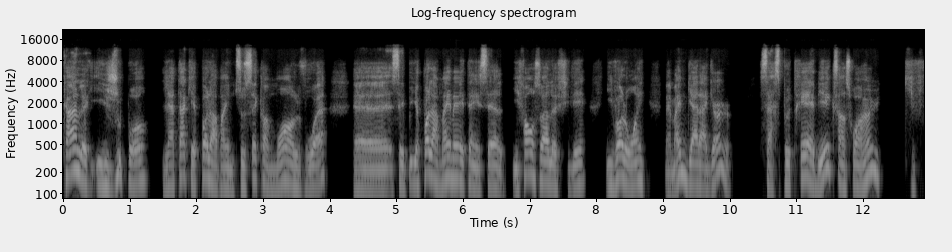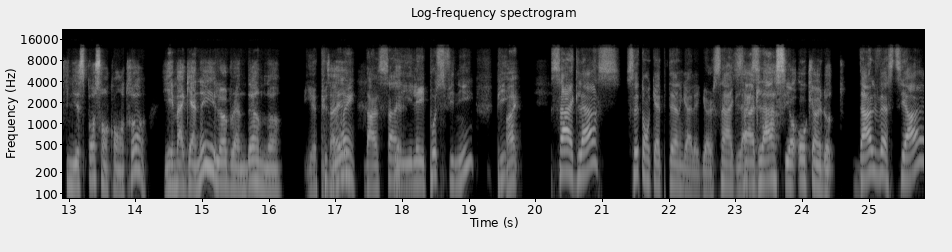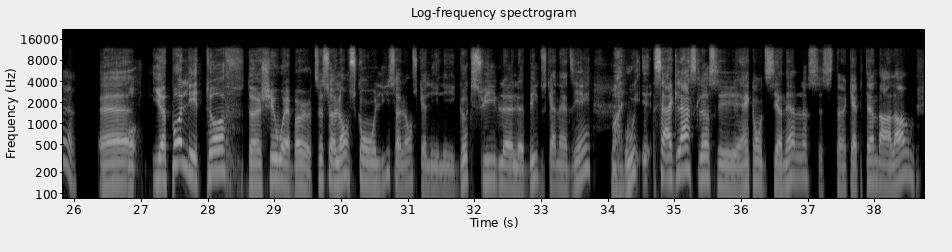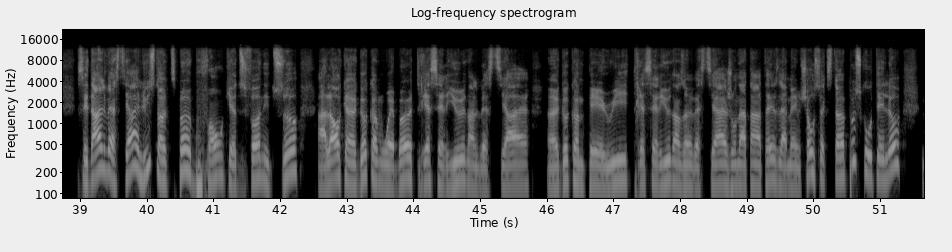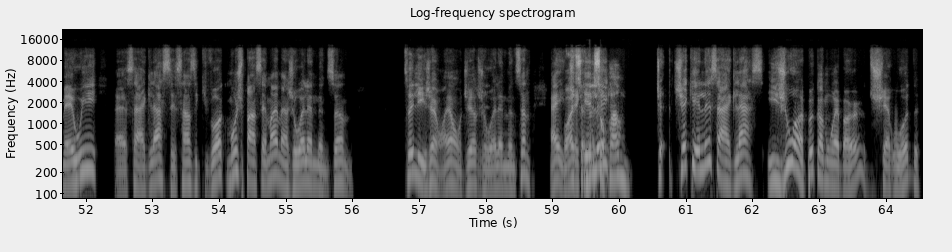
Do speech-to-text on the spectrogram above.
quand le- il ne joue pas, l'attaque n'est pas la même. Tu le sais comme moi, on le voit. Euh, c'est- il n'y a pas la même étincelle. Il fonce vers le filet, il va loin. Mais même Gallagher, ça se peut très bien que c'en soit un qui ne finisse pas son contrat. Il est magané, là, Brandon. Là. Il n'y a plus de main dans le sang. il- Il est pouces finis. Puis, Ouais. sa glace, c'est ton capitaine, Gallagher. Sa glace. Sa glace, il n'y a aucun doute. dans le vestiaire, euh, On- il n'y a pas l'étoffe d'un chez Weber. Selon ce qu'on lit, selon ce que les, les gars qui suivent le, le B du Canadien, Ouais. oui, sa glace, là, c'est inconditionnel. C'est un capitaine dans l'âme. C'est dans le vestiaire. Lui, c'est un petit peu un bouffon qui a du fun et tout ça, alors qu'un gars comme Weber, très sérieux dans le vestiaire, un gars comme Perry, très sérieux dans un vestiaire, Jonathan Thèse, la même chose. C'est un peu ce côté-là. Mais oui, euh, sa glace, c'est sans équivoque. Moi, je pensais même à Joel Edmondson. Tu sais, les gens, voyons, Jet, Joel Edmondson. Hey, Ouais, ça me checkez-le. surprendre. Che- Checkez-le sur la glace. Il joue un peu comme Weber, du Sherwood.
